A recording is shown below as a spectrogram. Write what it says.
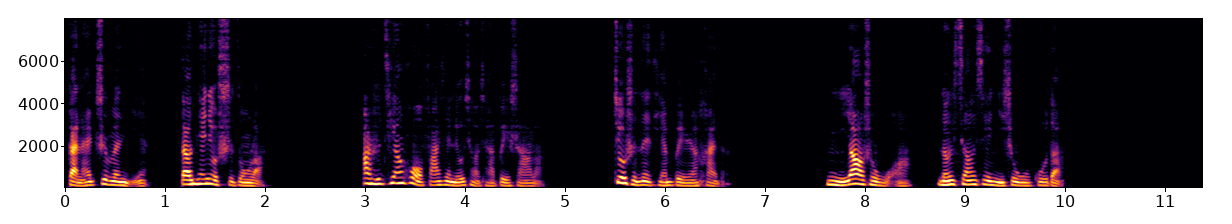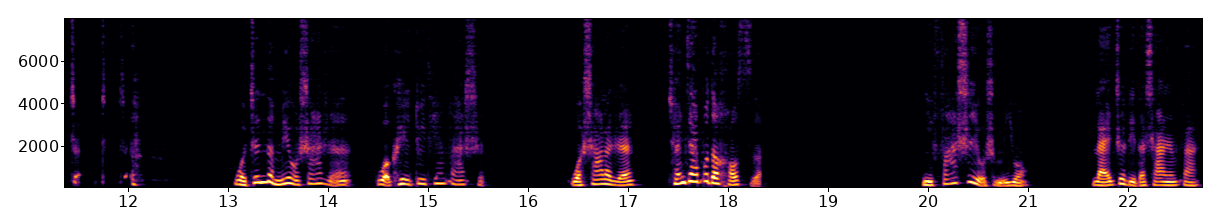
赶来质问你，当天就失踪了。二十天后发现刘巧霞被杀了，就是那天被人害的。你要是我，能相信你是无辜的？这这这，我真的没有杀人。我可以对天发誓，我杀了人，全家不得好死。你发誓有什么用？来这里的杀人犯，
